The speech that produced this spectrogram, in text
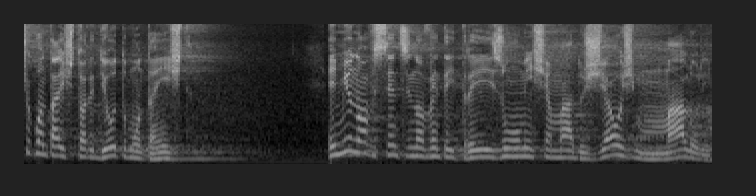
Deixa eu contar a história de outro montanhista. Em 1993, um homem chamado George Mallory,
